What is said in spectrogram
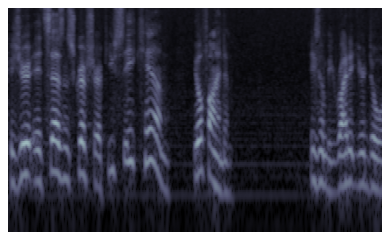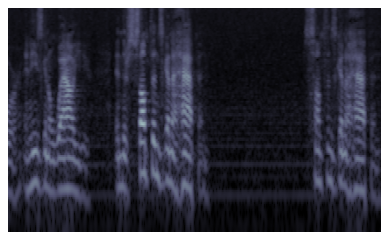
Because it says in Scripture, if you seek Him, you'll find Him. He's going to be right at your door, and He's going to wow you. And there's something's going to happen. Something's going to happen.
